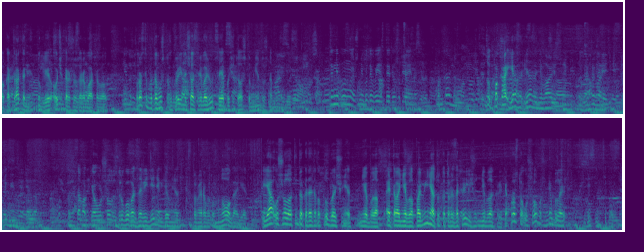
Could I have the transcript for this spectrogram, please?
от контракта, где, ну, где я очень хорошо зарабатывал. Просто потому, что в Украине началась революция, я посчитал, что мне нужно быть здесь. Ти не плануєш нікуди виїздити з України? Ну, пока я, за- я занимаюсь ну, любимым, любимым делом. То же самое, как я ушел из другого заведения, где у меня, в котором я работал много лет. И я ушел оттуда, когда этого клуба еще не, не было, этого не было в помине, а тот, который закрыли, еще не был открыт. Я просто ушел, потому что мне было здесь интересно.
